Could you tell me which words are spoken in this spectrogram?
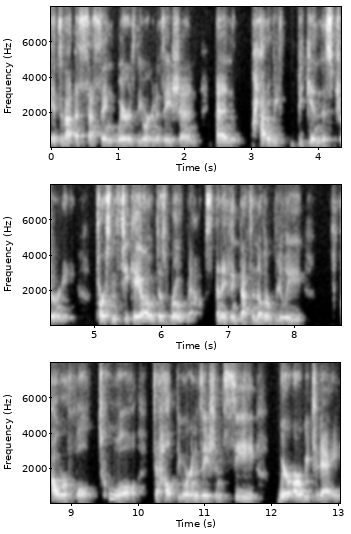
it's about assessing where's the organization and how do we begin this journey Parsons TKO does roadmaps. And I think that's another really powerful tool to help the organization see where are we today?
